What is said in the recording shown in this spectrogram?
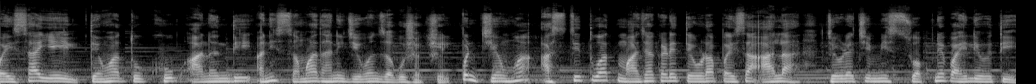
पैसा येईल तेव्हा तू खूप आनंदी आणि समाधानी जीवन जगू शकशील. पण जेव्हा अस्तित्वात माझ्याकडे तेवढा पैसा आला जेवढ्याची मी स्वप्ने पाहिली होती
